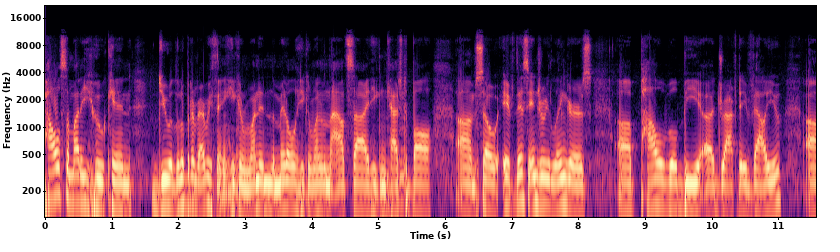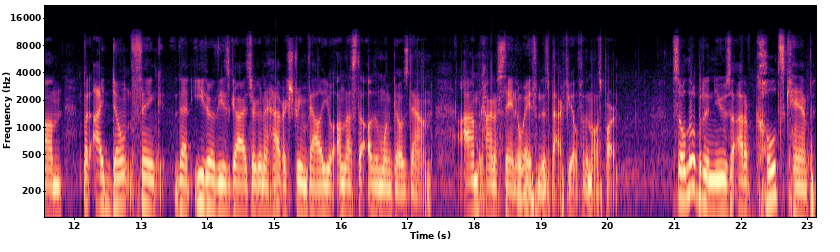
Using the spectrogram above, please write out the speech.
Powell's somebody who can do a little bit of everything. He can run it in the middle. He can run it on the outside. He can catch the ball. Um, so if this injury lingers, uh, Powell will be a draft day value. Um, but I don't think that either of these guys are going to have extreme value unless the other one goes down. I'm kind of staying away from this backfield for the most part. So a little bit of news out of Colts camp.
